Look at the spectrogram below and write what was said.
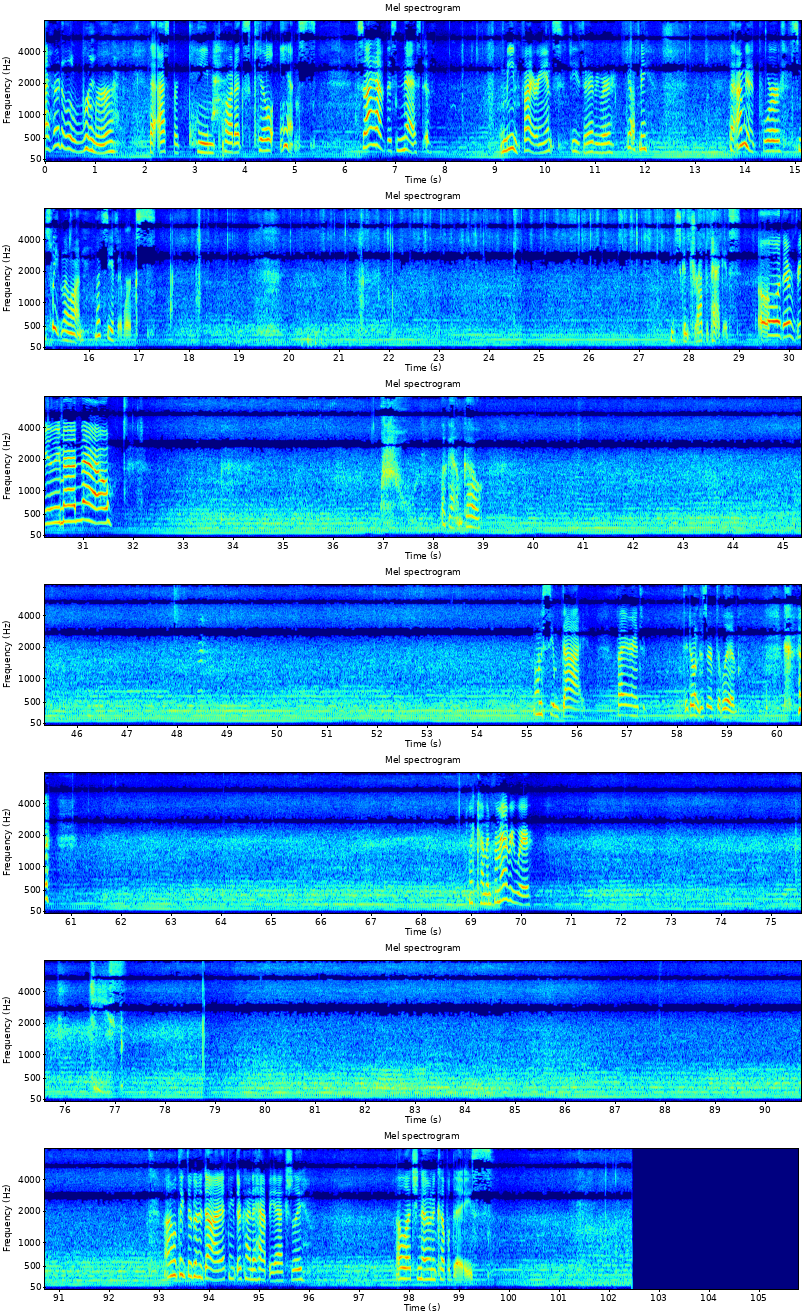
I heard a little rumor that aspartame products kill ants. So I have this nest of mean fire ants. Jeez, they're everywhere. Get off me. That I'm to pour some Sweet'N Low on. Let's see if it works. I'm just to drop the packets. Oh, they're really mad now. Wow. Look at them go. I want to see them die. Fire ants, they don't deserve to live. They're coming from everywhere. Jeez. I don't think they're to die. I think they're kind of happy, actually. I'll let you know in a couple days.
